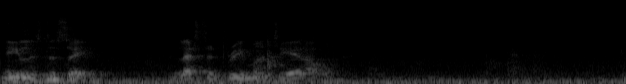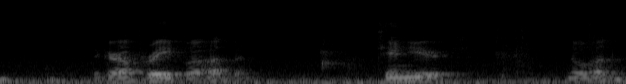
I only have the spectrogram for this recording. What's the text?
Needless to say, in less than three months, he had all of it. The girl prayed for a husband. Ten years. No husband.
